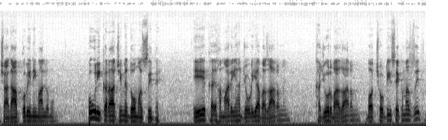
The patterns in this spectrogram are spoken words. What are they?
شاید آپ کو بھی نہیں معلوم ہو۔ پوری کراچی میں دو مسجد ہیں۔ ایک ہے ہمارے یہاں جوڑیا بازار میں، کھجور بازار میں، بہت چھوٹی سی ایک مسجد۔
